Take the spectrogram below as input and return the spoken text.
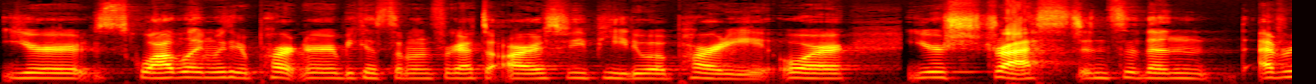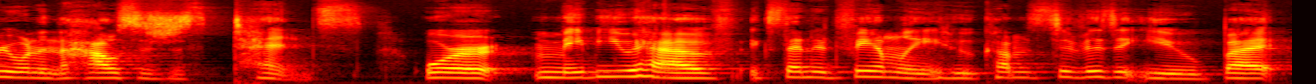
you're squabbling with your partner because someone forgot to RSVP to a party, or you're stressed. And so then everyone in the house is just tense. Or maybe you have extended family who comes to visit you, but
